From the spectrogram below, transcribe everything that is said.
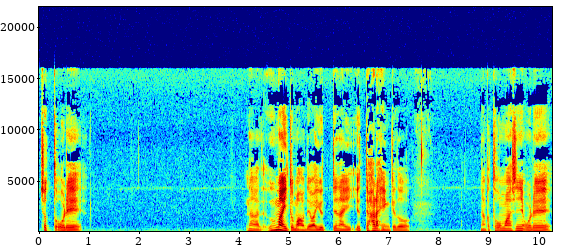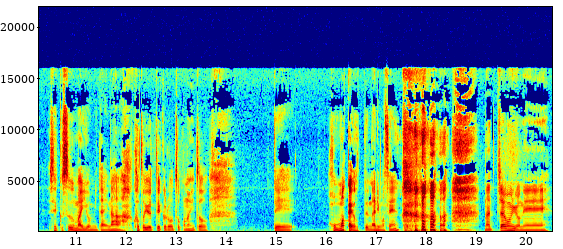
ちょっと俺なんかうまいとまでは言ってない言ってはらへんけどなんか遠回しに俺セックスうまいよみたいな こと言ってくる男の人ってほんまかよってなりません？なっちゃうんよね。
